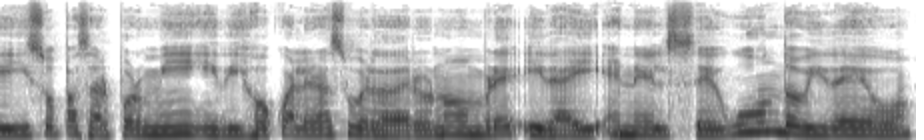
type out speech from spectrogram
hizo pasar por mí y dijo cuál era su verdadero nombre y de ahí en el segundo video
